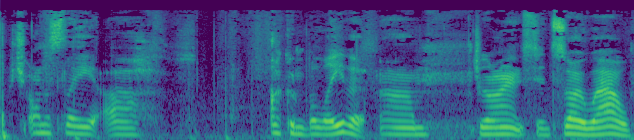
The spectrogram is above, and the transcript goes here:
Which honestly, uh, I couldn't believe it. Um, Giants did so well.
